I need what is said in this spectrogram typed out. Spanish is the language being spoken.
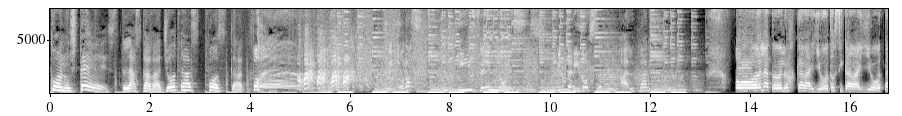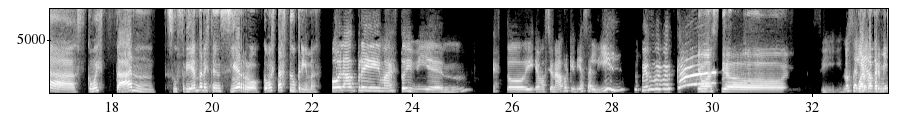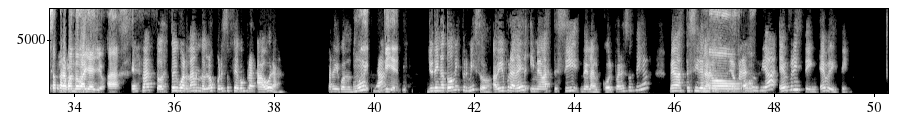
Con ustedes, las caballotas Postcat. Señoras y señores, bienvenidos al party. Hola a todos los caballotos y caballotas. ¿Cómo están? Sufriendo en este encierro. ¿Cómo estás tú, prima? Hola prima, estoy bien. Estoy emocionada porque hoy día salí. Fui al supermercado. ¡Qué emoción! Sí, no salí. Guarda permisos para cuando vaya yo. Ah, Exacto, estoy guardándolos, por eso fui a comprar ahora. Para que cuando tú muy vayas, bien. yo tenga todos mis permisos, había por haber, y me abastecí del alcohol para esos días, me abastecí de la No. comida para esos días, everything, everything.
